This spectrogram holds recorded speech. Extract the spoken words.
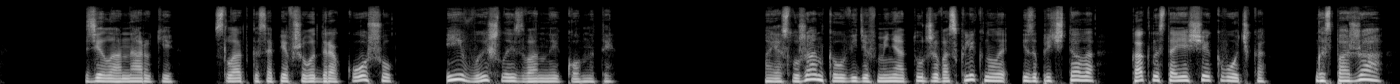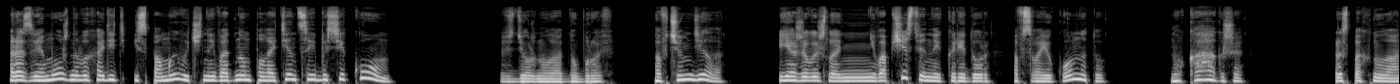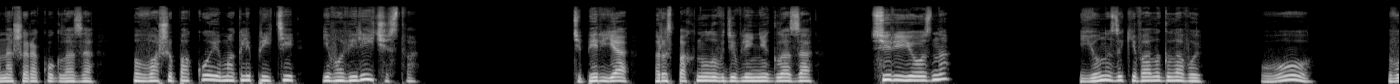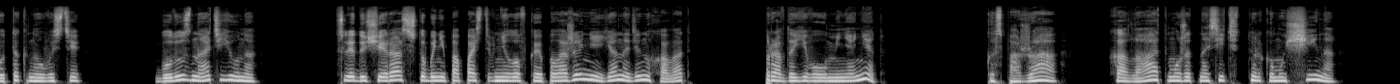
взяла на руки сладко сопевшего дракошу и вышла из ванной комнаты. Моя служанка, увидев меня, тут же воскликнула и запричитала, как настоящая квочка. «Госпожа, разве можно выходить из помывочной в одном полотенце и босиком?» Вздернула одну бровь. «А в чем дело? Я же вышла не в общественный коридор, а в свою комнату». «Но как же?» Распахнула она широко глаза. «В ваши покои могли прийти его величество». Теперь я распахнула в удивлении глаза. «Серьезно?» Юна закивала головой. «О, вот так новости. Буду знать, Юна. В следующий раз, чтобы не попасть в неловкое положение, я надену халат. Правда, его у меня нет». «Госпожа, халат может носить только мужчина.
